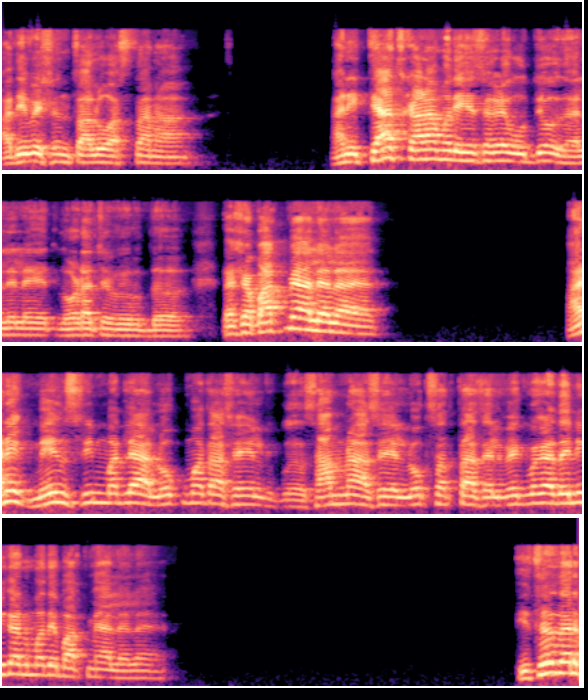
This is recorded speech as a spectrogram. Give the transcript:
अधिवेशन चालू असताना आणि त्याच काळामध्ये हे सगळे उद्योग झालेले आहेत लोडाच्या विरुद्ध. तशा बातम्या आलेल्या आहेत. अनेक मेन स्ट्रीम मधल्या लोकमत असेल सामना असेल लोकसत्ता असेल वेगवेगळ्या दैनिकांमध्ये बातम्या आलेल्या आहेत. तिथं जर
